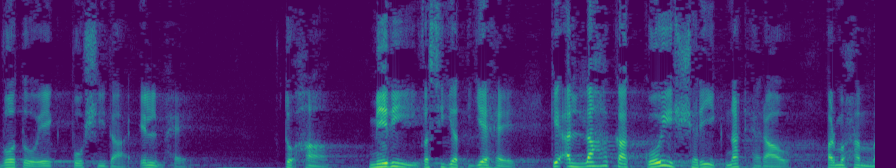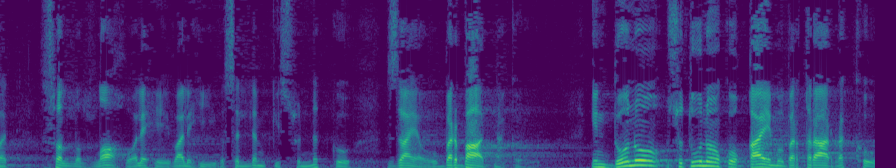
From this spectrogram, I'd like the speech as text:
وہ تو ایک پوشیدہ علم ہے۔ تو ہاں میری وسیعت یہ ہے کہ اللہ کا کوئی شریک نہ ٹھہراؤ اور محمد صلی اللہ علیہ وآلہ وسلم کی سنت کو ضائع و برباد نہ کرو۔ ان دونوں ستونوں کو قائم و برقرار رکھو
